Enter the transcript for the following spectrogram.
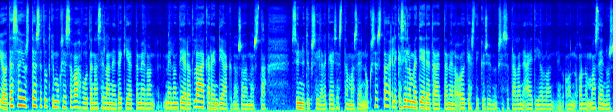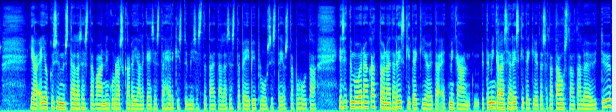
Joo, tässä on just tässä tutkimuksessa vahvuutena sellainen tekijä, että meillä on, meillä on tiedot lääkärin diagnosoimasta synnytyksen jälkeisestä masennuksesta. Eli silloin me tiedetään, että meillä on oikeasti kysymyksessä tällainen äiti, jolla on, on, on masennus. Ja ei ole kysymys tällaisesta vaan niin kuin raskauden jälkeisestä herkistymisestä tai tällaisesta baby bluesista, josta puhutaan. Ja sitten me voidaan katsoa näitä riskitekijöitä, että, mikä on, että minkälaisia riskitekijöitä sieltä taustalta löytyy.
